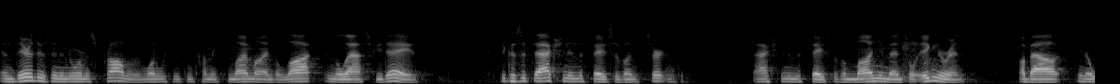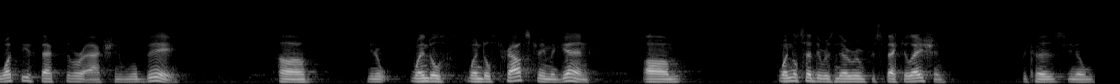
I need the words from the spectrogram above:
and there, there's an enormous problem, one which has been coming to my mind a lot in the last few days, because it's action in the face of uncertainty, action in the face of a monumental ignorance about you know, what the effects of our action will be. Uh, you know, Wendell's, Wendell's trout stream again. Um, Wendell said there was no room for speculation because you know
